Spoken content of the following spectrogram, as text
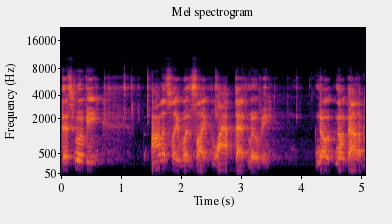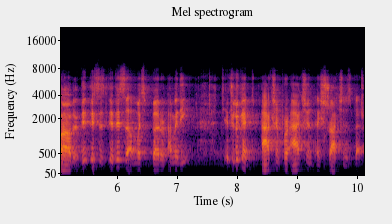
this movie, honestly, was like lapped that movie. No no doubt about it. This is this is a much better. I mean, the, if you look at action per action, Extraction is better.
